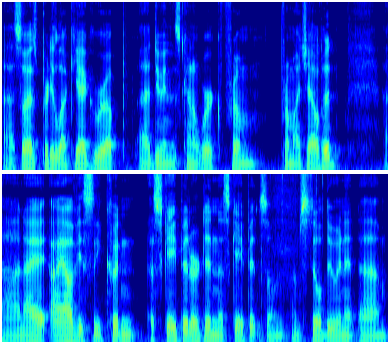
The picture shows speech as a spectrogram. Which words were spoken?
Uh, so I was pretty lucky. I grew up uh, doing this kind of work from from my childhood, uh, and I, I obviously couldn't escape it or didn't escape it. So I'm, I'm still doing it. Um,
